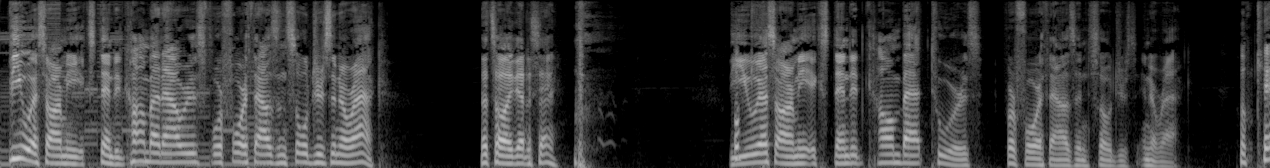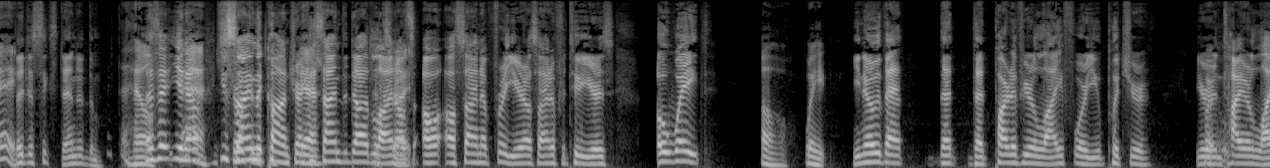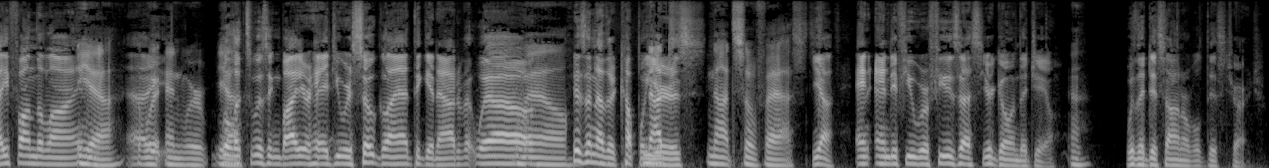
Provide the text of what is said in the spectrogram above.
The U.S. Army extended combat hours for 4,000 soldiers in Iraq. That's all I got to say. the U.S. Army extended combat tours for 4,000 soldiers in Iraq. Okay. They just extended them. What the hell? That's it. You know, you stroke sign the the contract, Yeah. you sign the dotted line. I'll. I'll, I'll sign up for a year. I'll sign up for two years. Oh wait, oh, wait. you know that that that part of your life where you put your your What- entire life on the line. Yeah. Uh, we're- and we're yeah. bullets whizzing by your head. You were so glad to get out of it. Well, Well, here's another couple not, years. not so fast. Yeah, and and if you refuse us, you're going to jail Uh, with a dishonorable discharge.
